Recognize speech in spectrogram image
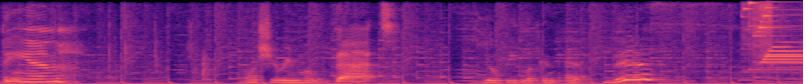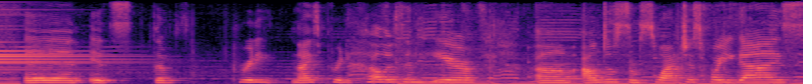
Then, once you remove that, you'll be looking at this. And it's the pretty, nice pretty colors in here. Um, I'll do some swatches for you guys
